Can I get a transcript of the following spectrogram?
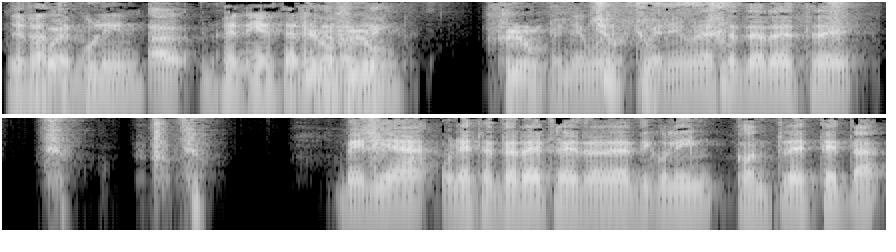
De Raticulín. a- venía. Fiu. Venía un, venía un extraterrestre. Venía un extraterrestre de Raticulín con tres tetas.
